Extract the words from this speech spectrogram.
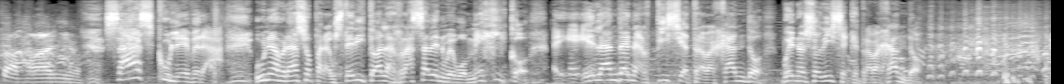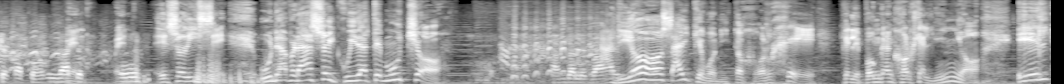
tamaño. ¡Sas, culebra! Un abrazo para usted y toda la raza de Nuevo México. Eh, Él anda en Articia trabajando. Bueno, eso dice que trabajando. ¿Qué pasó, Diva? Bueno, bueno, eso dice. Un abrazo y cuídate mucho. Ándale, va. Adiós. Ay, qué bonito, Jorge. Que le pongan Jorge al niño. Él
